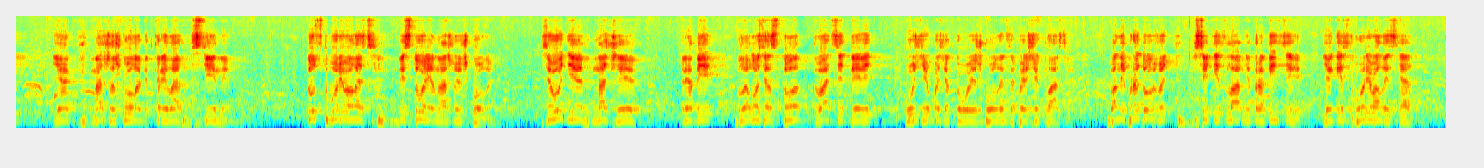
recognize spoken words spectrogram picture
як наша школа відкрила стіни. Тут створювалась історія нашої школи. Сьогодні в наші ряди влилося 129 учнів початкової школи, це перші класи. Вони продовжують всі ті славні традиції, які створювалися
